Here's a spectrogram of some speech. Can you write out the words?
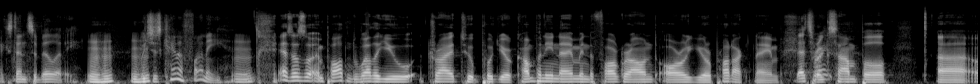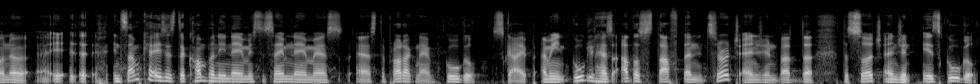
extensibility, which is kind of funny. Mm. Yeah, it's also important whether you try to put your company name in the foreground or your product name. That's For right. example, uh, oh no, in some cases the company name is the same name as as the product name. Google, Skype. I mean, Google has other stuff than its search engine, but the the search engine is Google.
